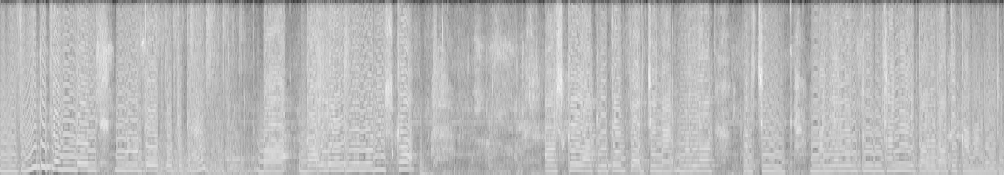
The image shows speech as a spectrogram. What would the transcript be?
Baina zenik hitz nire urte betetetaz? Ba, gai horri buruzko asko jakiten pertsona, maila pertsonek, maialen kiruzana eta udako kamarero.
